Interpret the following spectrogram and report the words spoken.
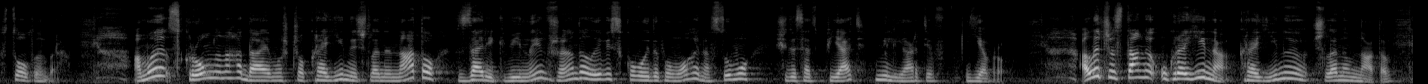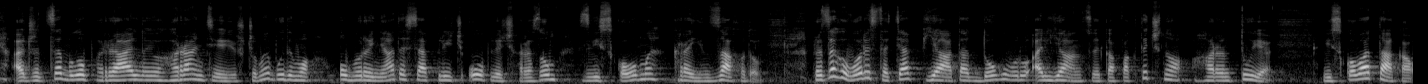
Столтенберг. А ми скромно нагадаємо, що країни-члени НАТО за рік війни вже надали військової допомоги на суму 65 мільярдів євро. Але чи стане Україна країною-членом НАТО? Адже це було б реальною гарантією, що ми будемо оборонятися пліч опліч разом з військовими країн Заходу. Про це говорить стаття 5 договору альянсу, яка фактично гарантує. Військова атака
